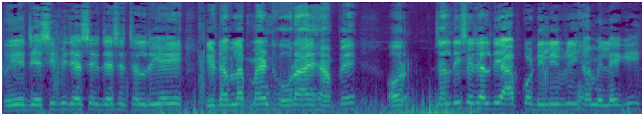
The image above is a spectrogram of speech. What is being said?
तो ये जैसी भी जैसे जैसे चल रही है, ये ये डेवलपमेंट हो रहा है यहाँ पे। और जल्दी से जल्दी आपको डिलीवरी यहाँ मिलेगी।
